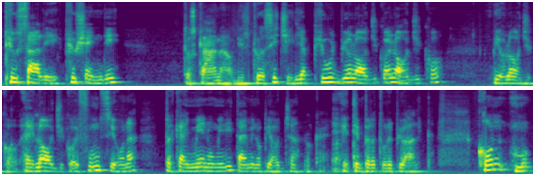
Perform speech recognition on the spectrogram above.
Più sali, più scendi, Toscana o addirittura Sicilia, più il biologico è logico, biologico è logico e funziona perché hai meno umidità e meno pioggia Ok. e temperature più alte. Con mu-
